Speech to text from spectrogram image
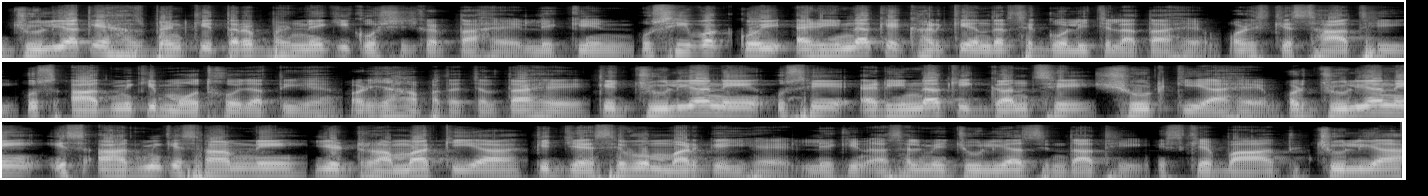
जूलिया के हस्बैंड की तरफ़ बढ़ने की कोशिश करता है, लेकिन उसी वक्त कोई एरिना के घर के अंदर से गोली चलाता है और इसके साथ ही उस आदमी की मौत हो जाती है। और यहाँ पता चलता है कि जूलिया ने उसे एरिना की गन से शूट किया है और जूलिया ने इस आदमी के सामने ये ड्रामा किया कि जैसे वो मर गई है, लेकिन असल में जूलिया ज़िंदा थी। इसके बाद जूलिया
